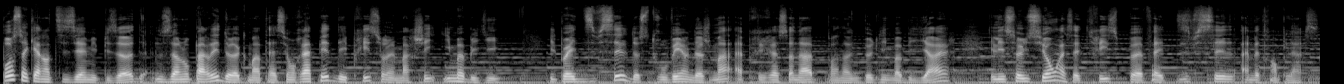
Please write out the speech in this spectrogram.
Pour ce 46e épisode, nous allons parler de l'augmentation rapide des prix sur le marché immobilier. Il peut être difficile de se trouver un logement à prix raisonnable pendant une bulle immobilière et les solutions à cette crise peuvent être difficiles à mettre en place.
